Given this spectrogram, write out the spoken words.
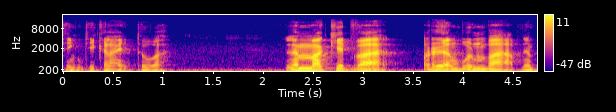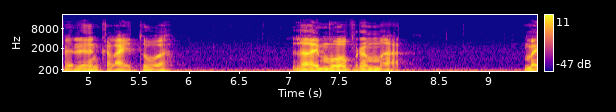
สิ่งที่ใกล้ตัว และมักคิดว่าเรื่องบุญบาปเป็นเรื่องไกลตัว เลยมัวประมาท ไม่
